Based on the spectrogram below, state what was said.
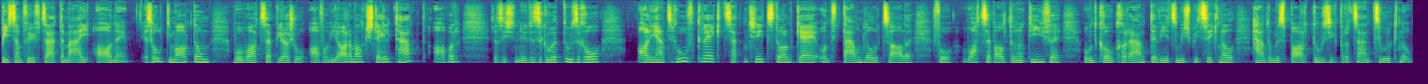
bis am 15. Mai annehmen. Ein Ultimatum, wo WhatsApp ja schon Anfang Jahre mal gestellt hat, aber das ist nicht so gut rausgekommen. Alle haben sich aufgeregt, es hat einen Shitstorm gegeben und Downloadzahlen von WhatsApp-Alternativen und Konkurrenten, wie zum Beispiel Signal, haben um ein paar tausend Prozent zugenommen.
